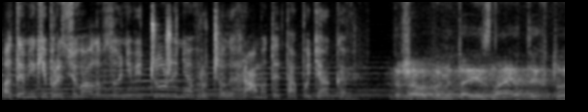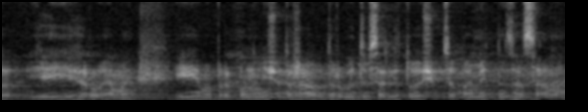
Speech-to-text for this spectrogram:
А тим, які працювали в зоні відчуження, вручили грамоти та подяки. Держава пам'ятає і знає тих, хто є її героями, і ми переконані, що держава буде робити все для того, щоб ця пам'ять не згасала,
